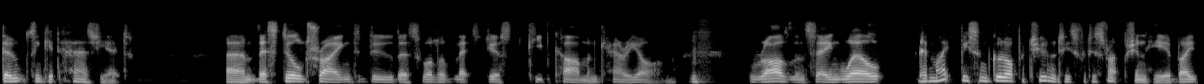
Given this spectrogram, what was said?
don't think it has yet. Um, they're still trying to do this, well, of let's just keep calm and carry on, rather than saying, well, there might be some good opportunities for disruption here by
